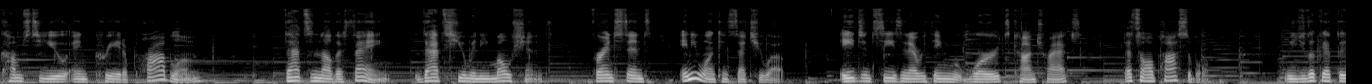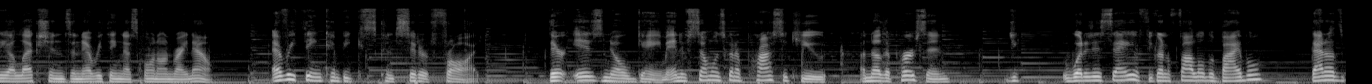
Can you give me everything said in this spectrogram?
comes to you and create a problem, that's another thing. That's human emotions. For instance, anyone can set you up. Agencies and everything with words, contracts, that's all possible. When you look at the elections and everything that's going on right now, everything can be considered fraud. There is no game. And if someone's going to prosecute another person, you, what did it say? If you're going to follow the Bible, that other,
